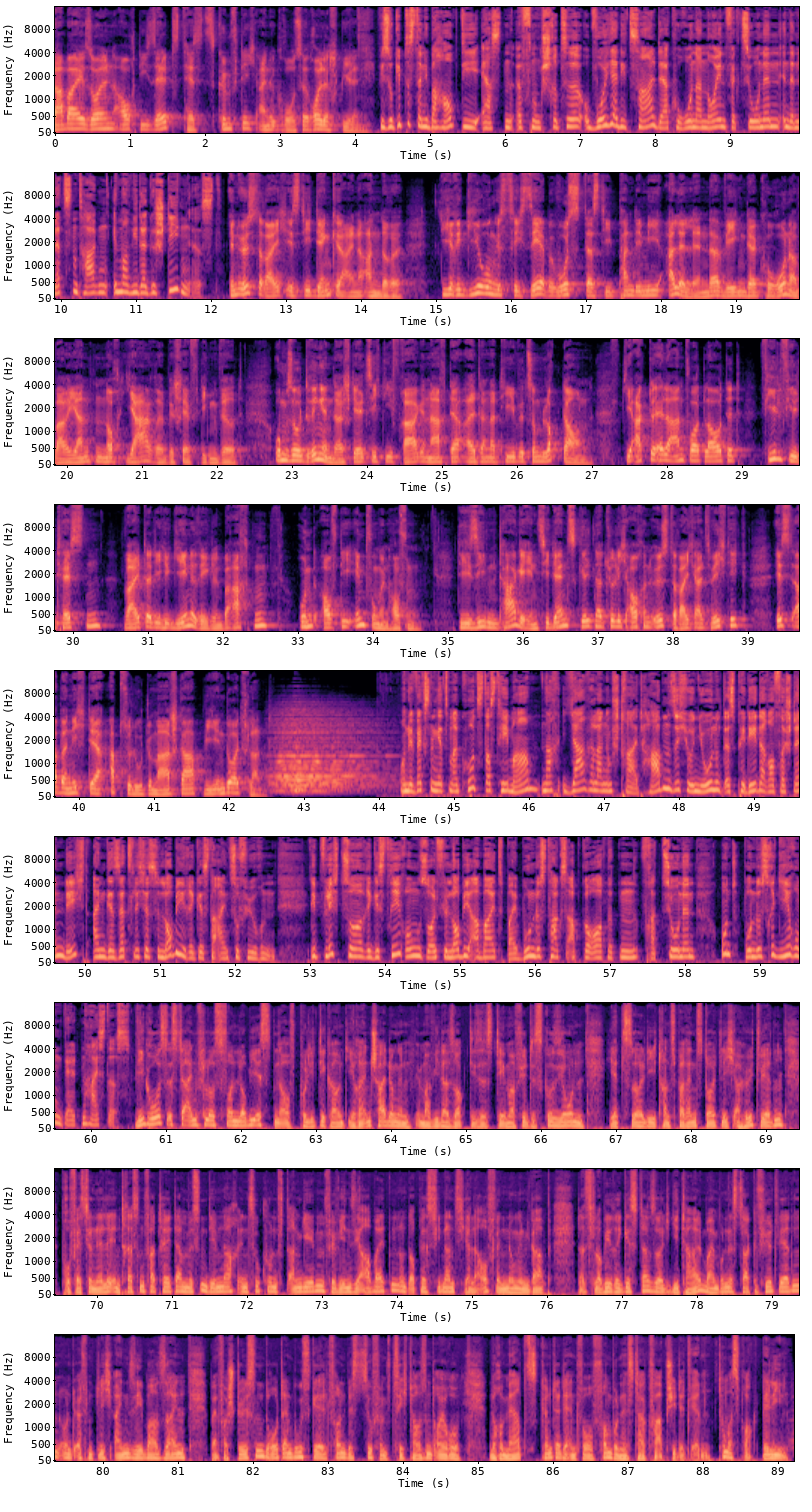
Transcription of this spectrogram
Dabei sollen auch die Selbsttests künftig eine große Rolle spielen. Wieso gibt es denn überhaupt die ersten Öffnungsschritte, obwohl ja die Zahl der Corona-Neuinfektionen in den letzten Tagen immer wieder gestiegen ist? In Österreich ist die Denke eine andere. Die Regierung ist sich sehr bewusst, dass die Pandemie alle Länder wegen der Corona-Varianten noch Jahre beschäftigen wird. Umso dringender stellt sich die Frage nach der Alternative zum Lockdown. Die aktuelle Antwort lautet, viel, viel testen, weiter die Hygieneregeln beachten und auf die Impfungen hoffen. Die Sieben-Tage-Inzidenz gilt natürlich auch in Österreich als wichtig, ist aber nicht der absolute Maßstab wie in Deutschland. Und wir wechseln jetzt mal kurz das Thema. Nach jahrelangem Streit haben sich Union und SPD darauf verständigt, ein gesetzliches Lobbyregister einzuführen. Die Pflicht zur Registrierung soll für Lobbyarbeit bei Bundestagsabgeordneten, Fraktionen und Bundesregierung gelten, heißt es. Wie groß ist der Einfluss von Lobbyisten auf Politiker und ihre Entscheidungen? Immer wieder sorgt dieses Thema für Diskussionen. Jetzt soll die Transparenz deutlich erhöht werden. Professionelle Interessenvertreter müssen demnach in Zukunft angeben, für wen sie arbeiten und ob es finanzielle Aufwendungen gab. Das Lobbyregister soll digital beim Bundestag geführt werden und öffentlich einsehbar sein. Bei Verstößen droht ein Bußgeld von bis zu 50.000 Euro. Noch im März könnte der Entwurf vom Bundestag verabschiedet werden. Thomas Rossbrock, Berlin.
